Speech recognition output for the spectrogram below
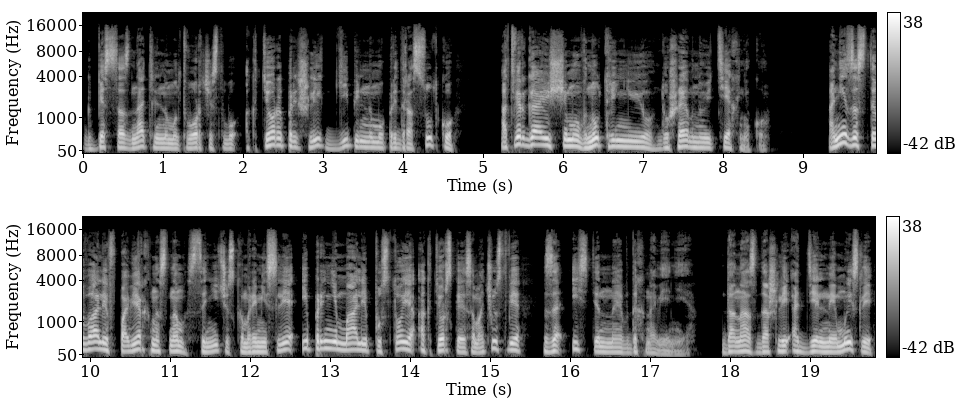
к бессознательному творчеству актеры пришли к гибельному предрассудку, отвергающему внутреннюю душевную технику. Они застывали в поверхностном сценическом ремесле и принимали пустое актерское самочувствие за истинное вдохновение. До нас дошли отдельные мысли,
